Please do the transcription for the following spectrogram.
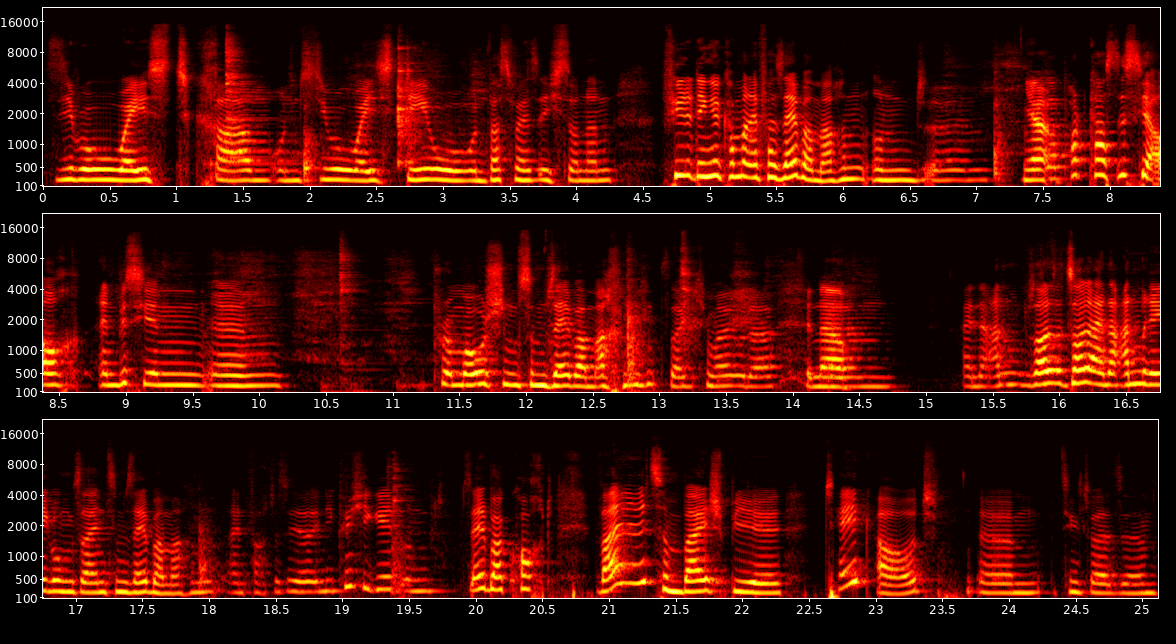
Zero Waste Kram und Zero Waste Deo und was weiß ich, sondern viele Dinge kann man einfach selber machen und ähm, Ja. unser Podcast ist ja auch ein bisschen ähm, Promotion zum selber machen, sag ich mal, oder Genau. ähm, eine An soll, soll eine Anregung sein zum selber machen. Einfach, dass ihr in die Küche geht und selber kocht, weil zum Beispiel Takeout ähm, beziehungsweise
